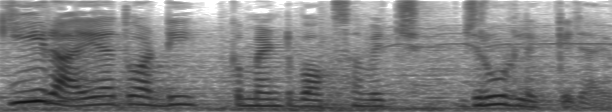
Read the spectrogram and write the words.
ਕੀ ਰਾਏ ਹੈ ਤੁਹਾਡੀ? ਕਮੈਂਟ ਬਾਕਸਾਂ ਵਿੱਚ ਜਰੂਰ ਲਿਖ ਕੇ ਜਾਇਓ।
